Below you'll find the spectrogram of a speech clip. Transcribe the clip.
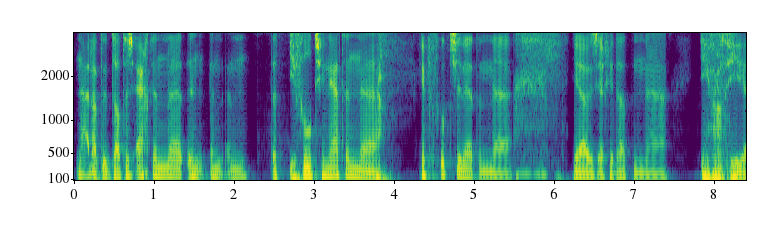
nou, dat, dat is echt een. eh, een, een, een dat, je voelt je net een. eh, je voelt je net een. eh, ja, hoe zeg je dat? Een, iemand die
